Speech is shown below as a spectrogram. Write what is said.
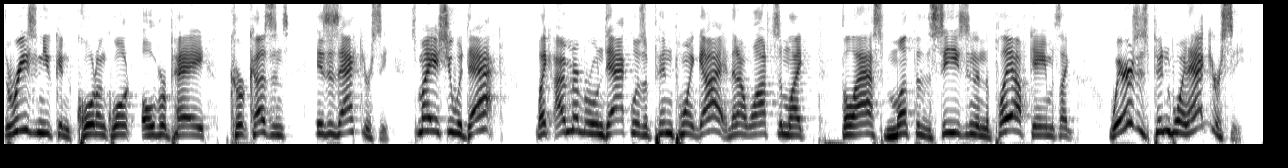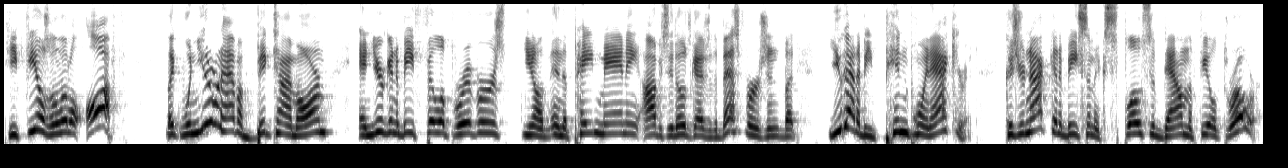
The reason you can quote unquote overpay Kirk Cousins is his accuracy. It's my issue with Dak. Like I remember when Dak was a pinpoint guy, and then I watched him like the last month of the season in the playoff game. It's like, where's his pinpoint accuracy? He feels a little off. Like when you don't have a big time arm and you're going to be Philip Rivers, you know, in the Peyton Manning, obviously those guys are the best version, but you got to be pinpoint accurate because you're not going to be some explosive down the field thrower.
